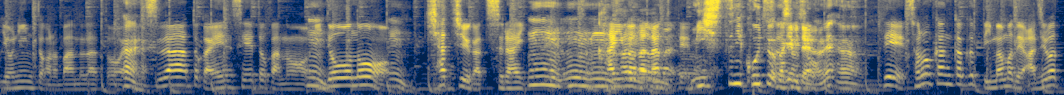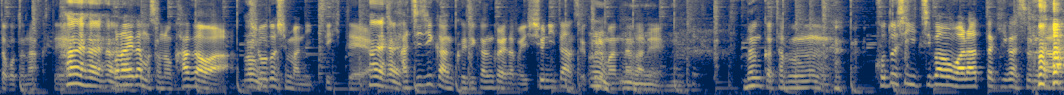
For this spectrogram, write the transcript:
4人とかのバンドだと、はいツアーとか遠征とかのうん移動のうん。車中が辛いってうんうんいううん。会話がなくて。密室にこいつらだけみたいなね。でその感覚って今まで味わったことなくて、うんはいはいはい。この間もその香川うん。小豆島に行ってきて、はいはい。8時間9時間くらい多分一緒にいたんですよ車の中で、うんうんうんなんか多分 今年一番笑った気がするな。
